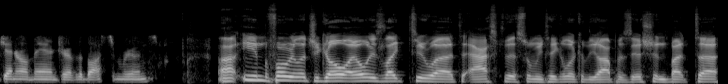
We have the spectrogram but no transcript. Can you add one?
general manager of the Boston Bruins. Uh, Ian, before we let you go, I always like to uh, to ask this when we take a look at the opposition, but uh,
